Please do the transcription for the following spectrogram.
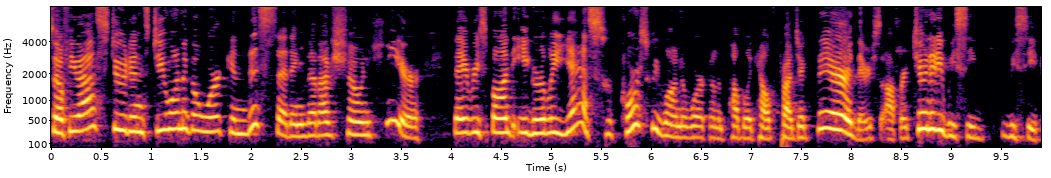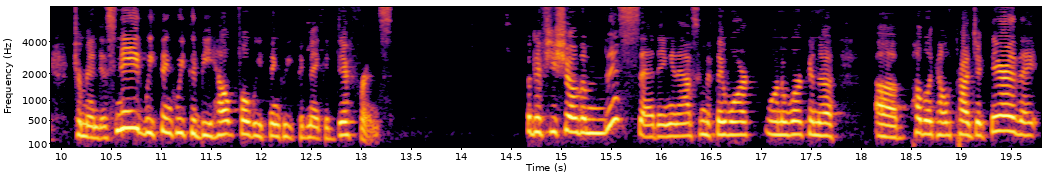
So if you ask students, do you want to go work in this setting that I've shown here? they respond eagerly, yes, of course we want to work on a public health project there. There's opportunity. We see, we see tremendous need. We think we could be helpful. We think we could make a difference. But if you show them this setting and ask them if they want, want to work in a, a public health project there, they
